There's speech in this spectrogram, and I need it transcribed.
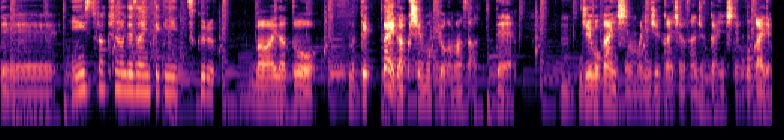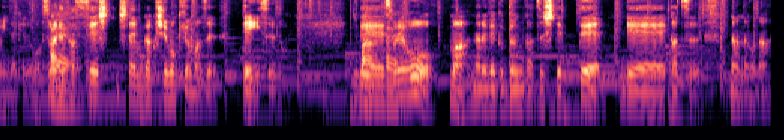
で、インストラクショナルデザイン的に作る場合だと、まあでっかい学習目標がまずあって、うん。15回にしても、まあ、20回にしても30回にしても5回でもいいんだけど、それで達成ししたい学習目標をまず定義すると。で、それを、まあ、なるべく分割してって、で、かつ、なんだろうな、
